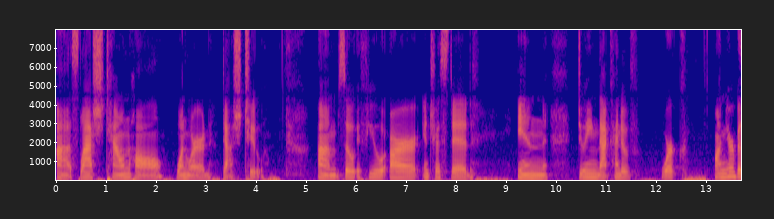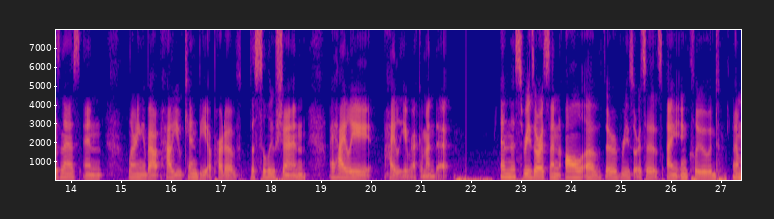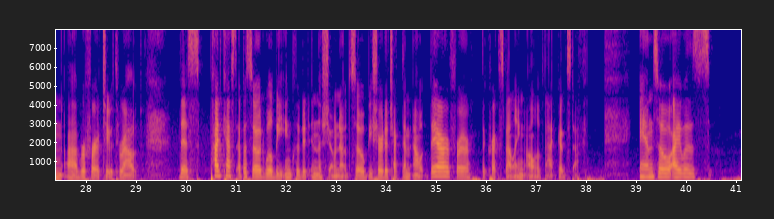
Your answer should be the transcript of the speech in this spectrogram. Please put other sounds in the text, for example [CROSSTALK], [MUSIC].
uh, slash town hall, one word, dash two. Um, so if you are interested in doing that kind of work on your business and learning about how you can be a part of the solution, I highly, highly recommend it. And this resource and all of the resources I include and uh, refer to throughout this podcast episode will be included in the show notes. So be sure to check them out there for the correct spelling, all of that good stuff. And so I was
